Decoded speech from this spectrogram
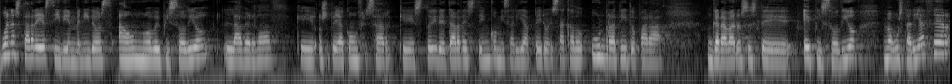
Buenas tardes y bienvenidos a un nuevo episodio. La verdad que os voy a confesar que estoy de tarde, estoy en comisaría, pero he sacado un ratito para grabaros este episodio. Me gustaría hacer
